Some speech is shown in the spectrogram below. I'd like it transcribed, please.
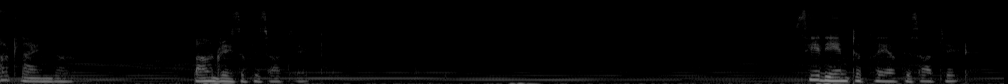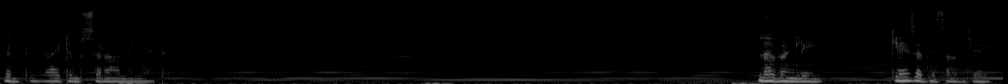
Outline the boundaries of this object. See the interplay of this object with the items surrounding it. Lovingly gaze at this object.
